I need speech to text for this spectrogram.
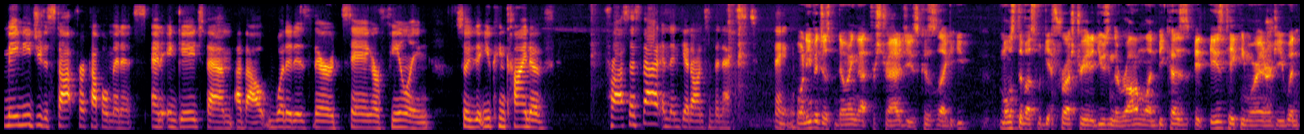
may need you to stop for a couple minutes and engage them about what it is they're saying or feeling so that you can kind of process that and then get on to the next thing. Well, and even just knowing that for strategies, because like you, most of us would get frustrated using the wrong one because it is taking more energy when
